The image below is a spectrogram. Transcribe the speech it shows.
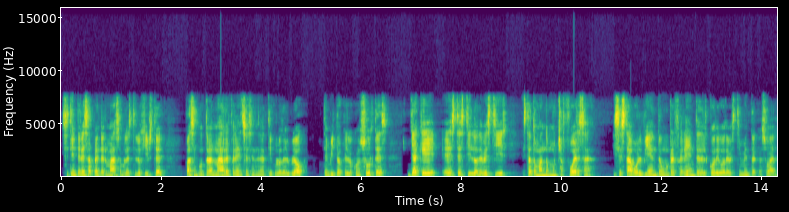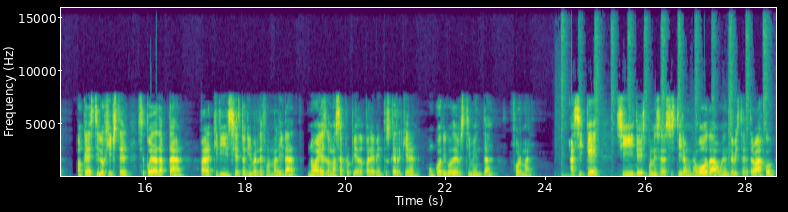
Si te interesa aprender más sobre el estilo hipster, vas a encontrar más referencias en el artículo del blog, te invito a que lo consultes, ya que este estilo de vestir está tomando mucha fuerza y se está volviendo un referente del código de vestimenta casual. Aunque el estilo hipster se puede adaptar para adquirir cierto nivel de formalidad, no es lo más apropiado para eventos que requieran un código de vestimenta formal. Así que, si te dispones a asistir a una boda o una entrevista de trabajo,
